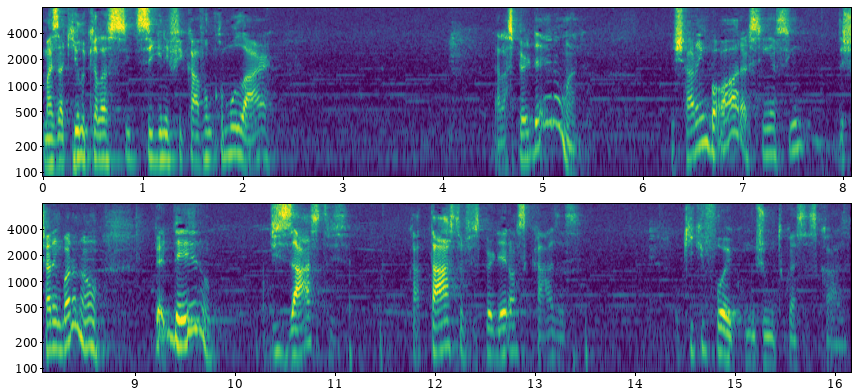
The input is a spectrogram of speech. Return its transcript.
mas aquilo que elas significavam como lar. Elas perderam, mano. Deixaram embora, assim, assim. Deixaram embora, não. Perderam. Desastres, catástrofes, perderam as casas. O que, que foi junto com essas casas?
